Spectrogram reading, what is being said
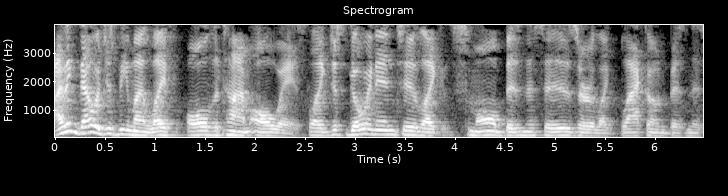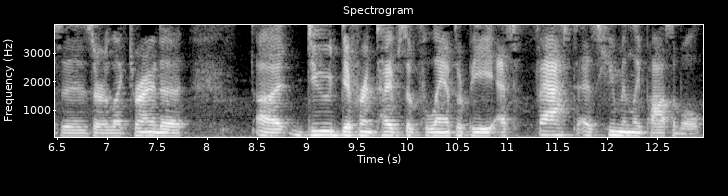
I think that would just be my life all the time, always. Like just going into like small businesses or like black owned businesses or like trying to uh, do different types of philanthropy as fast as humanly possible.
